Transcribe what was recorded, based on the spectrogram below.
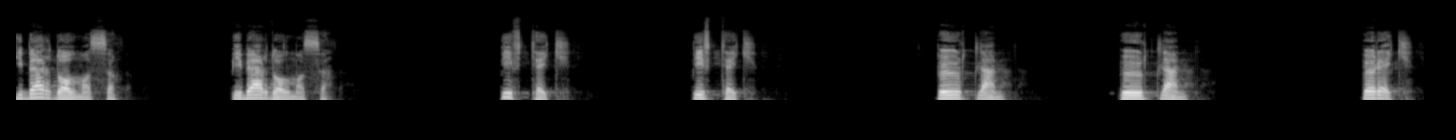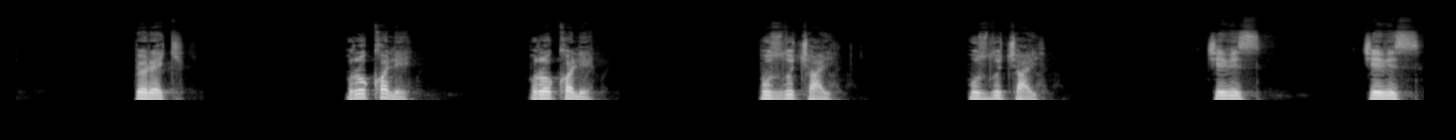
Biber dolması. Biber dolması. Biftek. Biftek. Böğürtlen. Böğürtlen. Börek. Börek. Brokoli. Brokoli. Buzlu çay. Buzlu çay. Ceviz. Ceviz.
